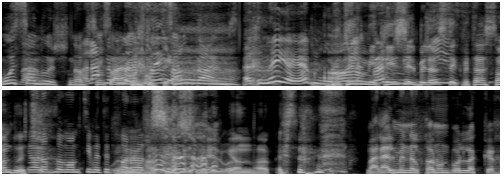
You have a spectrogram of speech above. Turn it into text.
والساندوتش نفسه إحنا كنا ساعات. اغنياء أغنياء يا ابني آه، بترمي برمي كيس البلاستيك. بتاع الساندوتش يا رب مامتي ما تتفرجش. يا نهار. مع العلم إن القانون بيقول لك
